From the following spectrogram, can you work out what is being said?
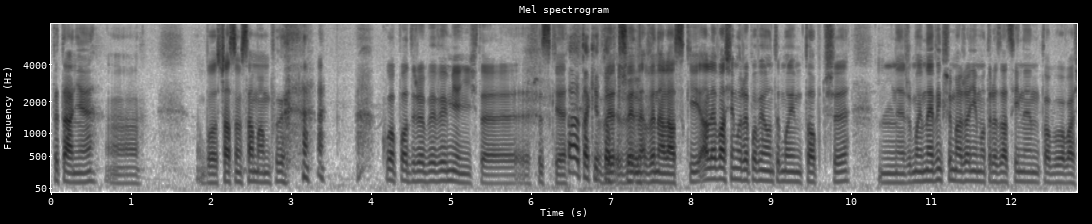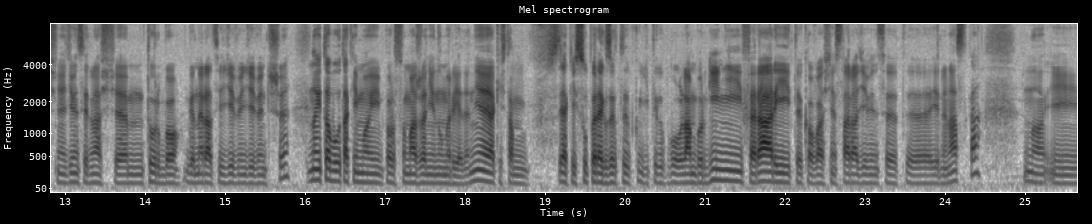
pytanie, e, bo z czasem sam mam kłopot, żeby wymienić te wszystkie A wy, wyna, wynalazki, ale właśnie może powiem o tym moim top 3, mm, że moim największym marzeniem motoryzacyjnym to było właśnie 911 Turbo generacji 993. No i to był taki mój po prostu marzenie numer jeden. Nie jakieś tam jakieś super egzotyki typu Lamborghini, Ferrari, tylko właśnie stara 911. No i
